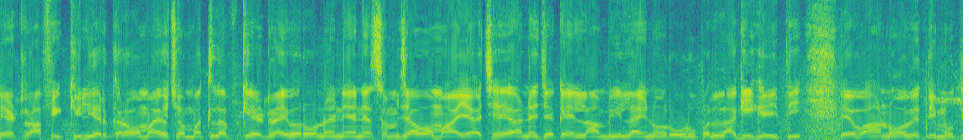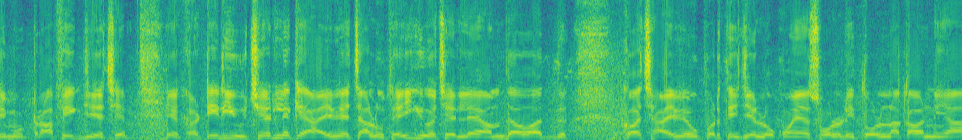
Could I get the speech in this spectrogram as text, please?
એ ટ્રાફિક ક્લિયર કરવામાં આવ્યો છે. મતલબ કે ડ્રાઈવરોને એને સમજાવવામાં આવ્યા છે અને જે કંઈ લાંબી લાઈનો રોડ ઉપર લાગી ગઈ હતી, એ વાહનો હવે ધીમું ધીમું ટ્રાફિક જે છે, એ ઘટી રહ્યું છે. એટલે કે હાઈવે ચાલુ થઈ ગયો છે, એટલે અમદાવાદ કચ્છ હાઈવે ઉપરથી જે લોકો અહીંયા સોલડી ટોલ નાકાની આ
